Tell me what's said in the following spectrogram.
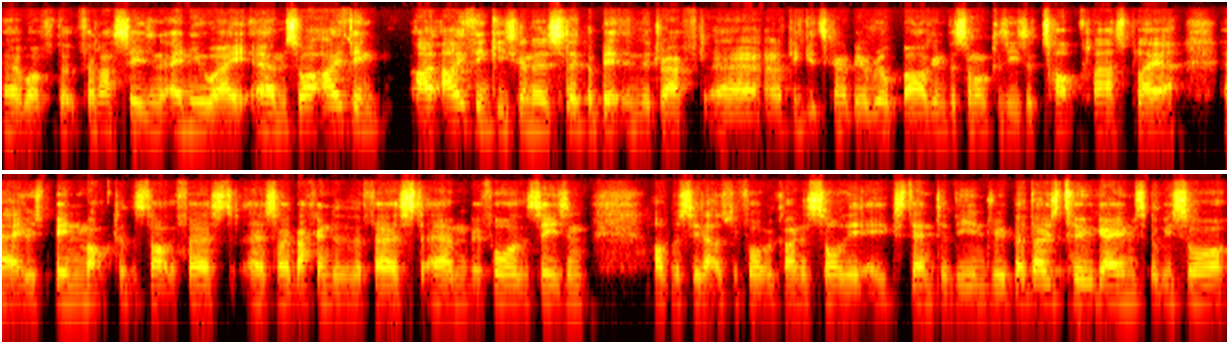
well for the for last season anyway. Um, so I, I think I, I, think he's going to slip a bit in the draft, uh, and I think it's going to be a real bargain for someone because he's a top class player. Uh, he was being mocked at the start of the first, uh, sorry, back end of the first um, before the season. Obviously, that was before we kind of saw the extent of the injury. But those two games that we saw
